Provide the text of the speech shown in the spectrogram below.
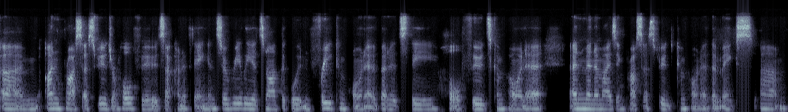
um, unprocessed foods or whole foods, that kind of thing. And so, really, it's not the gluten free component, but it's the whole foods component and minimizing processed food component that makes um,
